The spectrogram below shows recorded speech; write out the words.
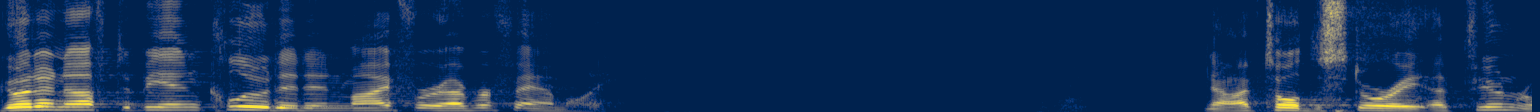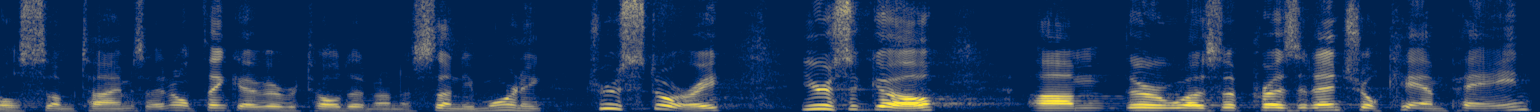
good enough to be included in my forever family. Now, I've told the story at funerals sometimes. I don't think I've ever told it on a Sunday morning. True story. Years ago, um, there was a presidential campaign.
